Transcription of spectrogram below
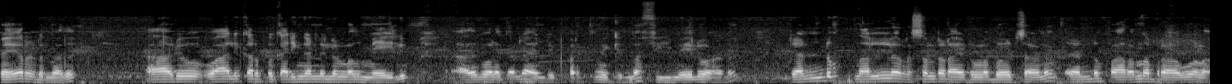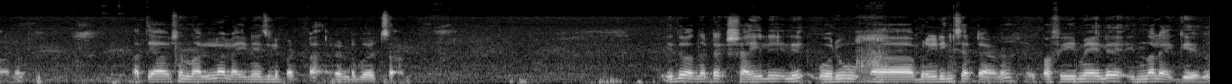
പേരിടുന്നത് ആ ഒരു വാലിക്കറുപ്പ് കരിങ്കണ്ണിലുള്ളത് മെയിലും അതുപോലെ തന്നെ അതിന്റെ ഇപ്പുറത്ത് നിൽക്കുന്ന ഫീമെയിലുമാണ് രണ്ടും നല്ല റിസൾട്ടഡ് ആയിട്ടുള്ള ബേർഡ്സ് ആണ്. രണ്ടും പറന്ന പ്രാവുകളാണ്. അത്യാവശ്യം നല്ല ലൈനേജിൽ പെട്ട രണ്ട് ബേർഡ്സ് ആണ്. ഇത് വന്നിട്ട് ശൈലിയിൽ ഒരു ബ്രീഡിംഗ് സെറ്റാണ് ഇപ്പോൾ ഫീമെയിൽ ഇന്നലെ എഗ് ചെയ്തു.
